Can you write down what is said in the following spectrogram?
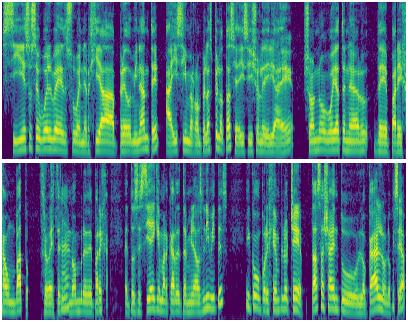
Si eso se vuelve en su energía predominante, ahí sí me rompe las pelotas y ahí sí yo le diría, eh, yo no voy a tener de pareja un vato, se voy a tener un nombre de pareja. Entonces sí hay que marcar determinados límites y como por ejemplo, che, estás allá en tu local o lo que sea,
